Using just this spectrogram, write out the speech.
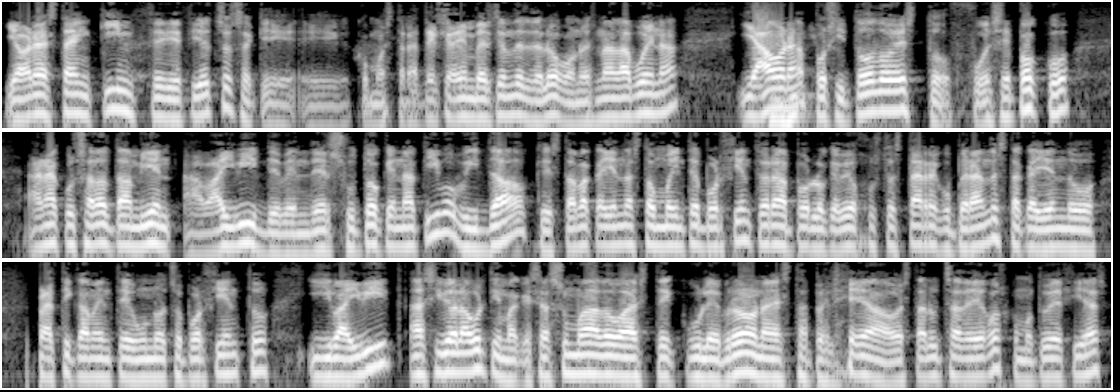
y ahora está en 15, 18, o sea que eh, como estrategia de inversión, desde luego, no es nada buena. Y ahora, por si todo esto fuese poco, han acusado también a Bybit de vender su token nativo, BitDAO, que estaba cayendo hasta un 20%, ahora por lo que veo justo está recuperando, está cayendo prácticamente un 8%, y Bybit ha sido la última que se ha sumado a este culebrón, a esta pelea o esta lucha de egos, como tú decías,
